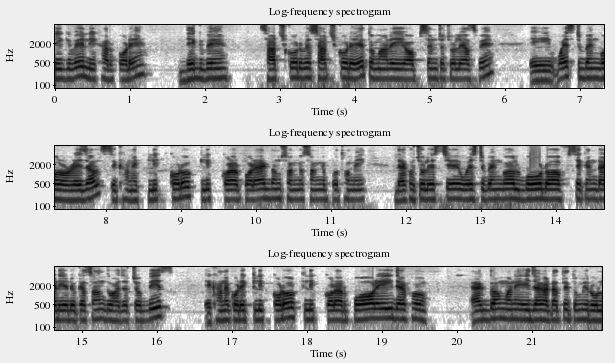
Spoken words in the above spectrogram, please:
লিখবে। লেখার পরে দেখবে সার্চ করবে। সার্চ করে তোমার এই অপশানটা চলে আসবে। এই ওয়েস্ট বেঙ্গল রেজাল্টস এখানে ক্লিক করো ক্লিক করার পরে একদম সঙ্গে সঙ্গে প্রথমেই দেখো চলে এসছে West Bengal board of secondary education দু হাজার চব্বিশ। এখানে করে ক্লিক করো ক্লিক করার পর এই দেখো একদম মানে এই জায়গাটাতে তুমি রোল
